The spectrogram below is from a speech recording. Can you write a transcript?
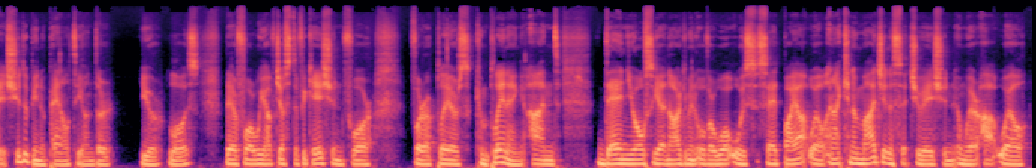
it should have been a penalty under your laws. Therefore, we have justification for for our players complaining. And then you also get an argument over what was said by Atwell. And I can imagine a situation in where Atwell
